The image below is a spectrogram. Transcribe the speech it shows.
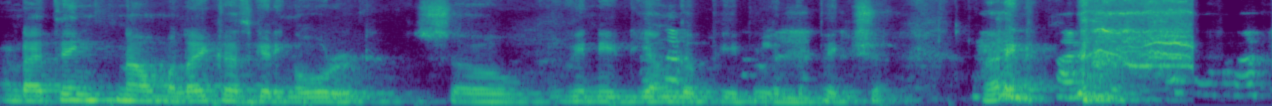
And I think now Malaika is getting old, so we need younger people in the picture, right?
